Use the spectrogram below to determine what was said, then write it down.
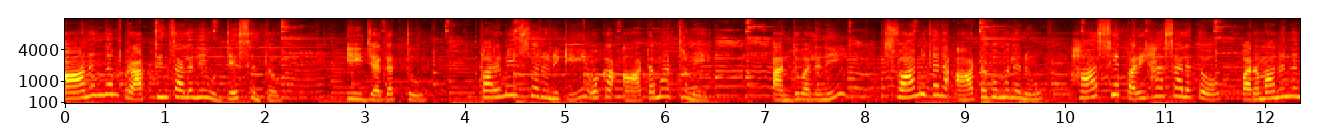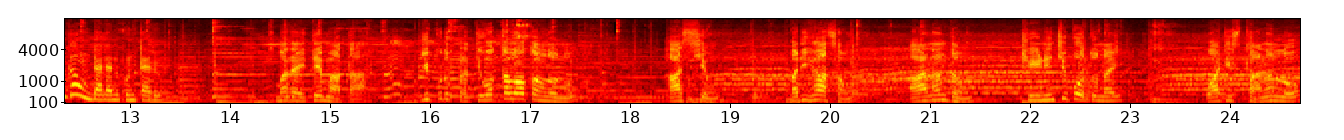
ఆనందం ప్రాప్తించాలనే ఉద్దేశంతో ఈ జగత్తు పరమేశ్వరునికి ఒక ఆట మాత్రమే. అందువల్లనే స్వామి తన ఆటబొమ్మలను హాస్య పరిహాసాలతో పరమానందంగా ఉండాలనుకుంటారు. మరైతే మాత ఇప్పుడు ప్రతి ఒక్క లోకంలోనూ హాస్యం పరిహాసం ఆనందం క్షీణించిపోతున్నాయి. వాటి స్థానంలో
